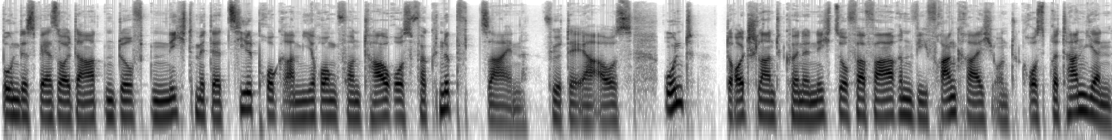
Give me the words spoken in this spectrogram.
Bundeswehrsoldaten dürften nicht mit der Zielprogrammierung von Taurus verknüpft sein, führte er aus, und Deutschland könne nicht so verfahren wie Frankreich und Großbritannien,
